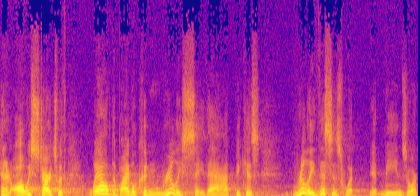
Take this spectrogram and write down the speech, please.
And it always starts with, well, the Bible couldn't really say that because really this is what it means. Or,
